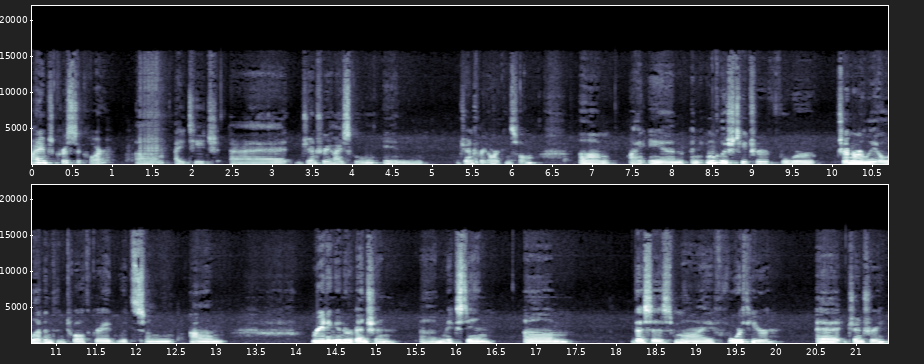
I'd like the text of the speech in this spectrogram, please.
My name is Krista Clark. Um, I teach at Gentry High School in Gentry, Arkansas. Um, I am an English teacher for generally 11th and 12th grade with some um, reading intervention uh, mixed in. Um, this is my fourth year at Gentry.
